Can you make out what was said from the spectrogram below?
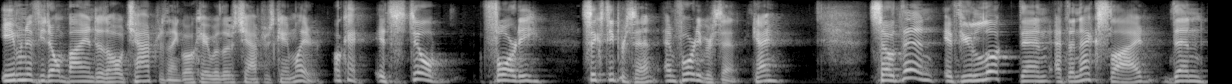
Even if you don't buy into the whole chapter thing, okay, well, those chapters came later. Okay, it's still 40, 60%, and 40%, okay? So then, if you look then at the next slide, then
